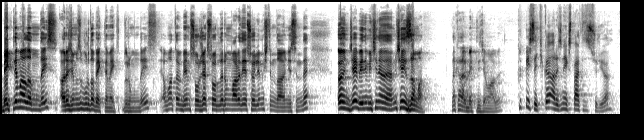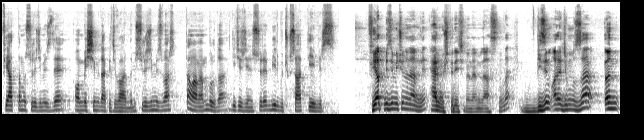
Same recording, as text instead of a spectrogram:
Bekleme alanındayız. Aracımızı burada beklemek durumundayız. Ama tabii benim soracak sorularım var diye söylemiştim daha öncesinde. Önce benim için en önemli şey zaman. Ne kadar bekleyeceğim abi? 45 dakika aracın ekspertizi sürüyor. Fiyatlama sürecimizde 15-20 dakika civarında bir sürecimiz var. Tamamen burada geçireceğiniz süre 1,5 saat diyebiliriz. Fiyat bizim için önemli. Her müşteri için önemli aslında. Bizim aracımıza ön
